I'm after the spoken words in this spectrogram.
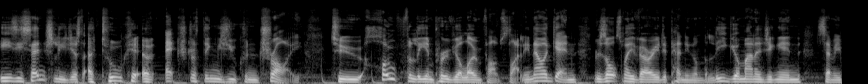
is essentially just a toolkit of extra things you can try to hopefully improve your loan farm slightly. Now, again, results may vary depending on the league you're managing in, semi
